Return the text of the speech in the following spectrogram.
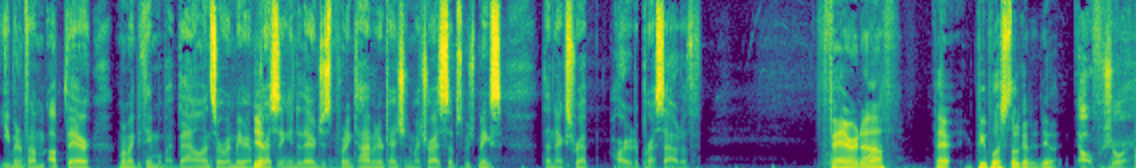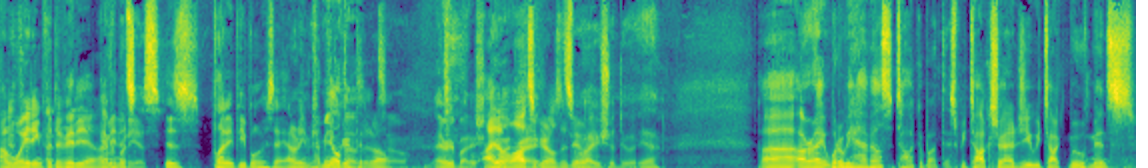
even if I'm up there, I might be thinking about my balance, or maybe I'm Yep. pressing into there and just putting time and attention to my triceps, which makes the next rep harder to press out of. fair enough? Fair, people are still going to do it. Oh, for sure. I'm waiting for the video. I mean, Everybody it's, is. there's plenty of people who say I don't even Camille have to does grip it, it at all. so everybody should I do know it, lots of right? girls that That's do why it. you should do it. Yeah. Uh, all right, what do we have else to talk about this? We talked strategy, we talked movements.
